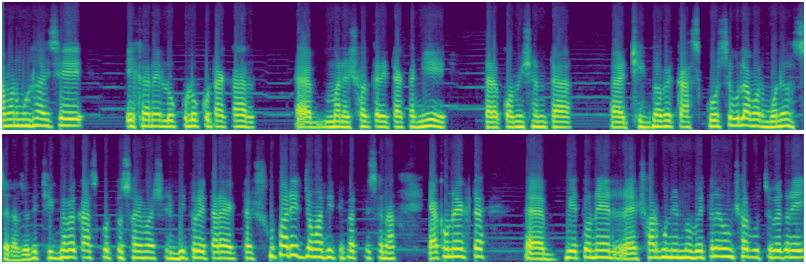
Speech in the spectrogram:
আমার মনে হয় যে এখানে লক্ষ লক্ষ টাকার মানে সরকারি টাকা নিয়ে তারা কমিশনটা ঠিকভাবে কাজ করছে বলে আমার মনে হচ্ছে না। যদি ঠিকভাবে কাজ করতো ছয় মাসের ভিতরে তারা একটা সুপারিশ জমা দিতে পারতেছে না। এখনও একটা বেতনের, সর্বনিম্ন বেতন এবং সর্বোচ্চ বেতন, এই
